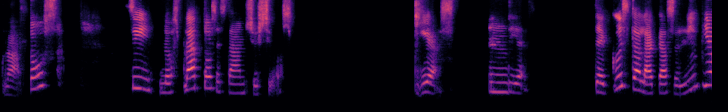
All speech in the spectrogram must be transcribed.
platos? Sí, los platos están sucios. Diez. Mm, Diez. ¿Te gusta la casa limpia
